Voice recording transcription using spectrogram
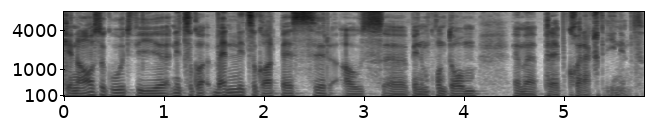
genauso gut wie, nicht sogar, wenn nicht sogar besser als äh, bei einem Kondom, wenn man PrEP korrekt einnimmt.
